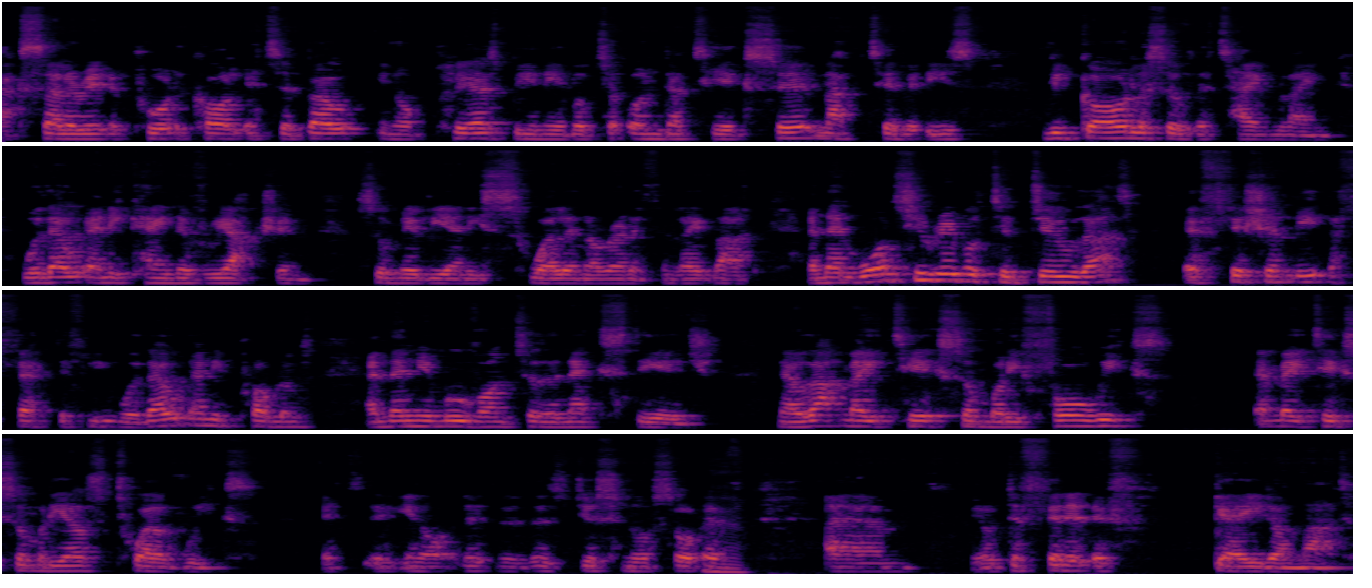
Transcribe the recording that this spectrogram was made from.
accelerated protocol, it's about, you know, players being able to undertake certain activities regardless of the timeline, without any kind of reaction. So maybe any swelling or anything like that. And then once you're able to do that, efficiently, effectively, without any problems, and then you move on to the next stage. Now that might take somebody four weeks. It may take somebody else twelve weeks. It's you know there's just no sort of um, you know definitive guide on that.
